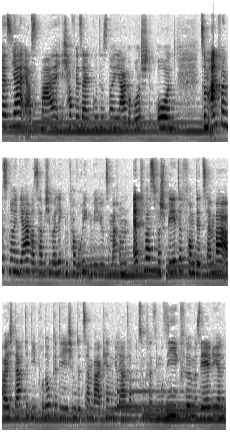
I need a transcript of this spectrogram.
neues Jahr erstmal. Ich hoffe, ihr seid gut ins neue Jahr gerutscht und zum Anfang des neuen Jahres habe ich überlegt, ein Favoritenvideo zu machen. Etwas verspätet vom Dezember, aber ich dachte, die Produkte, die ich im Dezember kennengelernt habe, beziehungsweise Musik, Filme, Serien,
